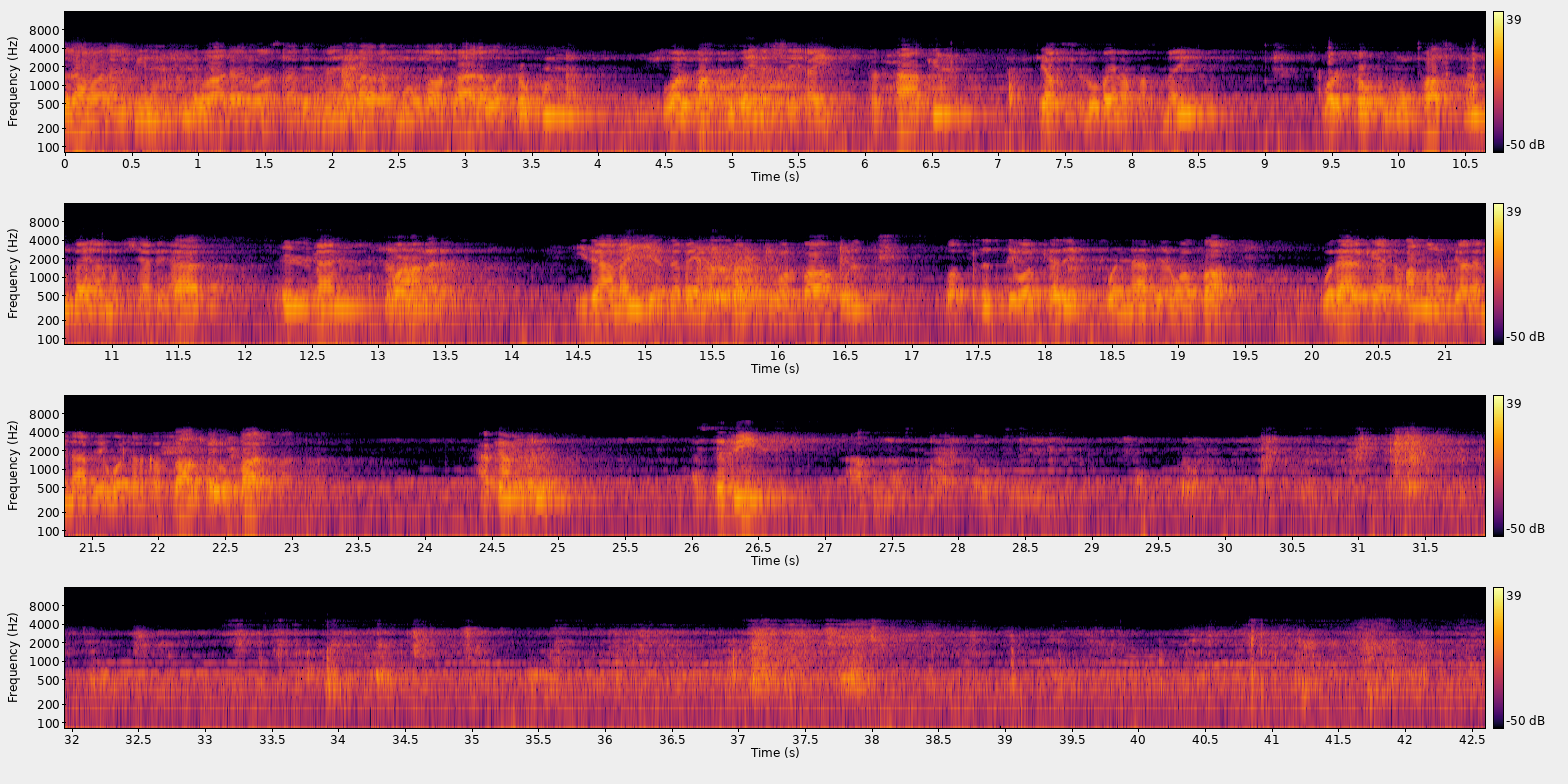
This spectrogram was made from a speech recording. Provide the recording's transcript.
والسلام على نبينا محمد وعلى آله وأصحابه أجمعين. قال رحمه الله تعالى والحكم هو الفصل بين الشيئين فالحاكم يفصل بين الخصمين والحكم فصل بين المتشابهات علما وعملا. إذا ميز بين الحق والباطل والصدق والكذب والنافع والضار. وذلك يتضمن فعل النافع وترك الضار فيقال حكمت السفيه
